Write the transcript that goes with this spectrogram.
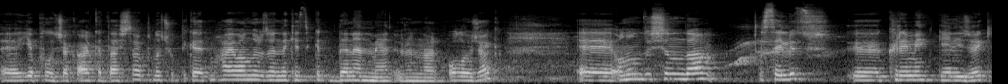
e, yapılacak arkadaşlar. Buna çok dikkat edin. Hayvanlar üzerinde kesinlikle denenmeyen ürünler olacak. Ee, onun dışında selülit e, kremi gelecek.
